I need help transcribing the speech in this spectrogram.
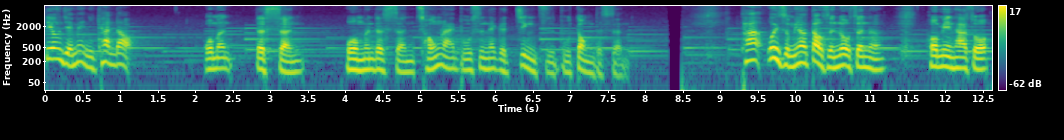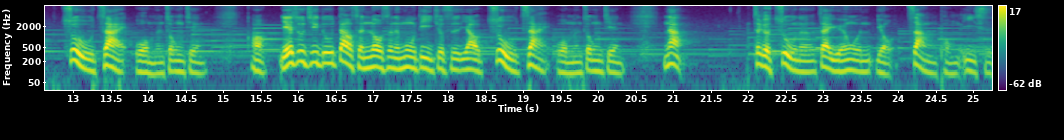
弟兄姐妹，你看到。我们的神，我们的神从来不是那个静止不动的神。他为什么要道成肉身呢？后面他说住在我们中间。哦，耶稣基督道成肉身的目的就是要住在我们中间。那这个住呢，在原文有帐篷的意思，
